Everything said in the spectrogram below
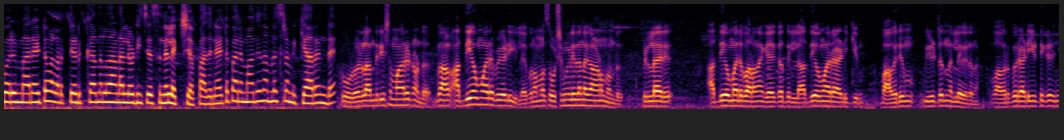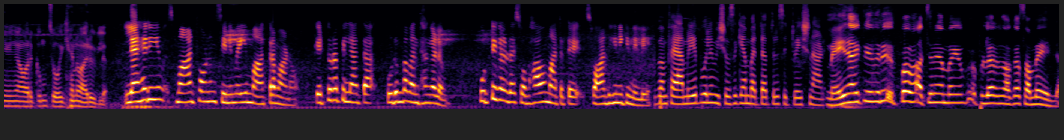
പൗരന്മാരായിട്ട് വളർത്തിയെടുക്കുക എന്നുള്ളതാണല്ലോ ടീച്ചേഴ്സിന്റെ ലക്ഷ്യം. അപ്പൊ അതിനായിട്ട് പരമാവധി നമ്മൾ ശ്രമിക്കാറുണ്ട്. കൂടുതൽ അന്തരീക്ഷം മാറിയിട്ടുണ്ട്. അധ്യാപകന്മാരെ പേടിയില്ല. ഇപ്പോൾ നമ്മൾ സോഷ്യൽ മീഡിയ തന്നെ കാണുന്നുണ്ട്. പിള്ളേർ അധ്യാപകന്മാർ പറഞ്ഞാൽ കേൾക്കത്തില്ല അധ്യാപകന്മാരെ അടിക്കും. അപ്പൊ അവരും വീട്ടിൽ നിന്നല്ലേ വരുന്നത് അപ്പോൾ അവർക്കൊരു അടി കിട്ടി കഴിഞ്ഞ് കഴിഞ്ഞാൽ അവർക്കും ചോദിക്കാനും ആരുമില്ല. ലഹരിയും സ്മാർട്ട് ഫോണും സിനിമയും മാത്രമാണോ? കെട്ടുറപ്പില്ലാത്ത കുടുംബ ബന്ധങ്ങളും കുട്ടികളുടെ സ്വഭാവ മാറ്റത്തെ സ്വാധീനിക്കുന്നില്ലേ? ഇപ്പം ഫാമിലിയെ പോലും വിശ്വസിക്കാൻ പറ്റാത്തൊരു സിറ്റുവേഷൻ ആണ് മെയിൻ ആയിട്ട് ഇവർ ഇപ്പൊ അച്ഛനെയും അമ്മയും പിള്ളേരെ നോക്കാൻ സമയമില്ല.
